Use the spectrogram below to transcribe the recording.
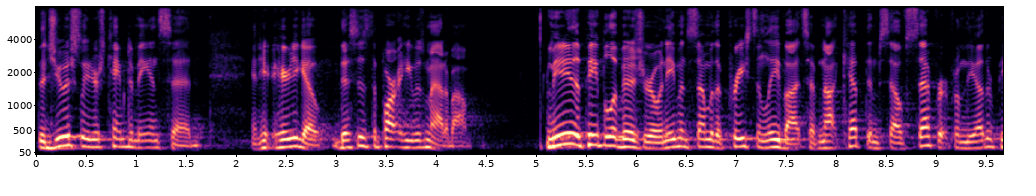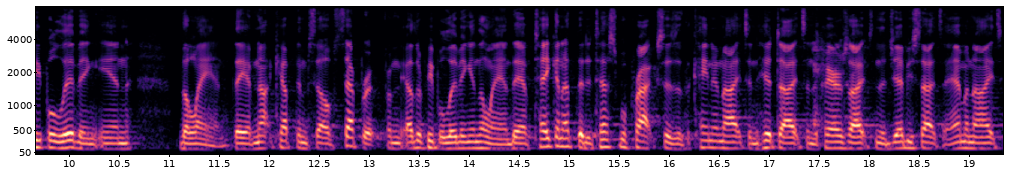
the Jewish leaders came to me and said, and here, here you go. This is the part he was mad about. Many of the people of Israel and even some of the priests and Levites have not kept themselves separate from the other people living in the land. They have not kept themselves separate from the other people living in the land. They have taken up the detestable practices of the Canaanites and Hittites and the Perizzites and the Jebusites and Ammonites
